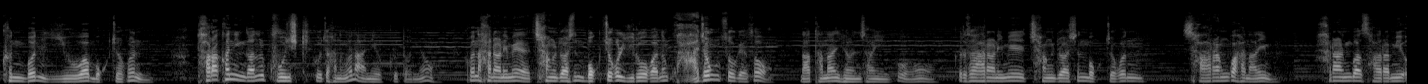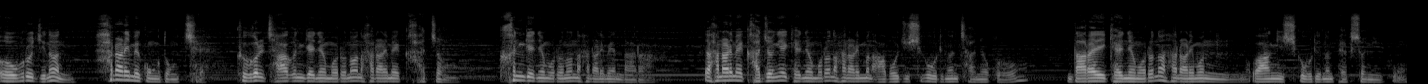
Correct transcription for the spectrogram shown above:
근본 이유와 목적은 타락한 인간을 구원시키고자 하는 건 아니었거든요. 그건 하나님의 창조하신 목적을 이루어가는 과정 속에서 나타난 현상이고 그래서 하나님이 창조하신 목적은 사람과 하나님, 하나님과 사람이 어우러지는 하나님의 공동체, 그걸 작은 개념으로는 하나님의 가정, 큰 개념으로는 하나님의 나라. 하나님의 가정의 개념으로는 하나님은 아버지시고 우리는 자녀고, 나라의 개념으로는 하나님은 왕이시고 우리는 백성이고,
